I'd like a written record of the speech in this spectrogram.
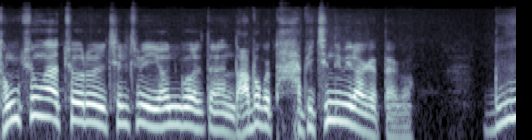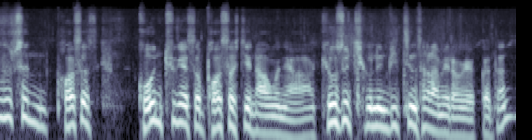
동충하초를 질투에 연구할 때는 나보고 다 미친놈이라 하겠다고. 무슨 버섯, 곤충에서 버섯이 나오냐. 교수치고는 미친 사람이라고 했거든.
